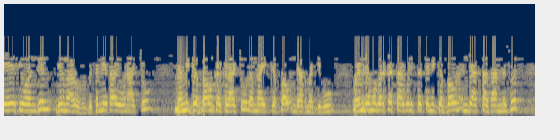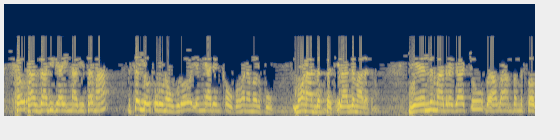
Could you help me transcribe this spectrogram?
ይሄ ሲሆን ግን ቢልማዕሩፍ በስሜታዊ ሆናችሁ የሚገባውን ከልክላችሁ ለማይገባው እንዳትመድቡ ወይም ደግሞ በርከት አድርጎ ሊሰጥ የሚገባውን እንዳታሳንሱት። ሰው ታዛቢ ቢያይና ቢሰማ እሰየው ጥሩ ነው ብሎ የሚያደንቀው በሆነ መልኩ መሆን አለበት ይላል ማለት ነው። ይህንን ማድረጋችሁ በአላህን በምትፈሩ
